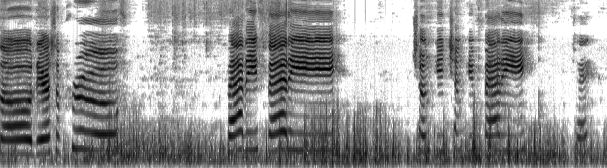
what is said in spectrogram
so there's a proof. Fatty, fatty. Chunky, chunky, fatty. Okay.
